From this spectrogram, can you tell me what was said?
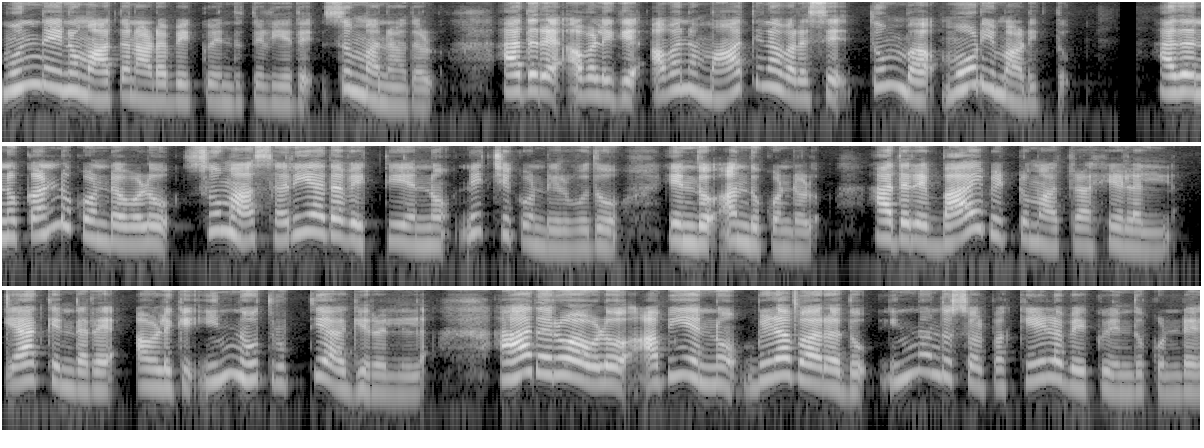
ಮುಂದೇನು ಮಾತನಾಡಬೇಕು ಎಂದು ತಿಳಿಯದೆ ಸುಮ್ಮನಾದಳು. ಆದರೆ ಅವಳಿಗೆ ಅವನ ಮಾತಿನ ವರಸೆ ತುಂಬ ಮೋಡಿ ಮಾಡಿತ್ತು. ಅದನ್ನು ಕಂಡುಕೊಂಡವಳು, ಸುಮ ಸರಿಯಾದ ವ್ಯಕ್ತಿಯನ್ನು ನೆಚ್ಚಿಕೊಂಡಿರುವುದು ಎಂದು ಅಂದುಕೊಂಡಳು. ಆದರೆ ಬಾಯಿ ಬಿಟ್ಟು ಮಾತ್ರ ಹೇಳಲಿಲ್ಲ. ಯಾಕೆಂದರೆ ಅವಳಿಗೆ ಇನ್ನೂ ತೃಪ್ತಿಯಾಗಿರಲಿಲ್ಲ. ಆದರೂ ಅವಳು ಅಭಿಯನ್ನು ಬಿಡಬಾರದು, ಇನ್ನೊಂದು ಸ್ವಲ್ಪ ಕೇಳಬೇಕು ಎಂದುಕೊಂಡೆ.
